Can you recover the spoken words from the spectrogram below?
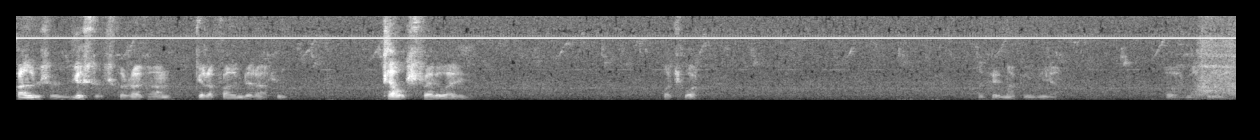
Phones are useless because I can't get a phone that I can tell straight away what's what. Okay, it might be here. Oh, it might be here.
